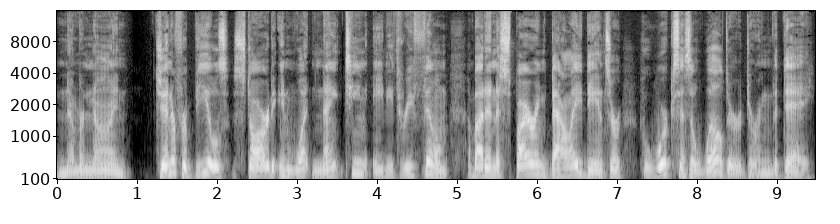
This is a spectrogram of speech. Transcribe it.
Number 9. Jennifer Beals starred in what 1983 film about an aspiring ballet dancer who works as a welder during the day?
